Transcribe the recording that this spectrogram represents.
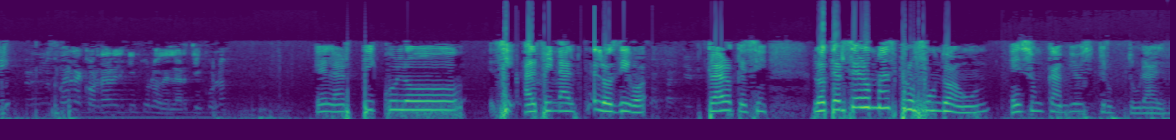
¿Sí? ¿Nos puede recordar el título del artículo? El artículo, sí, al final, se los digo, claro que sí. Lo tercero más profundo aún es un cambio estructural.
